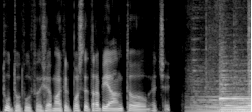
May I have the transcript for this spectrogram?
tutto, tutto, diciamo, anche il post trapianto, eccetera.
